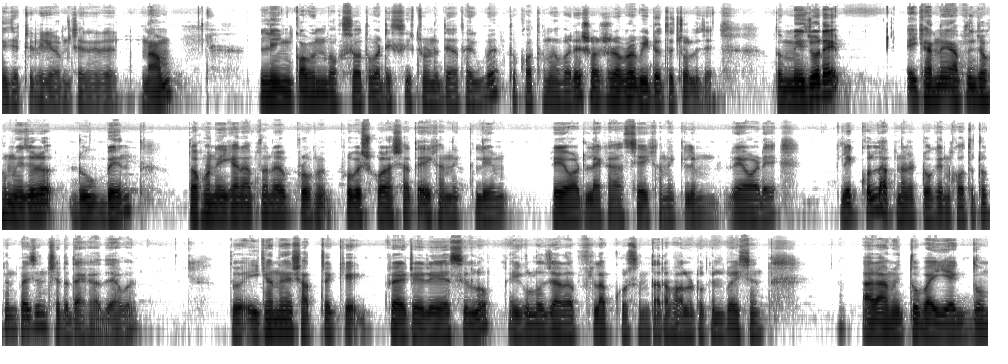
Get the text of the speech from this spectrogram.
এই যে টেলিগ্রাম চ্যানেলের নাম লিঙ্ক কমেন্ট বক্সে অথবা ডিসক্রিপশনে দেওয়া থাকবে। তো কথা না বাড়ে সরাসরি আমরা ভিডিওতে চলে যাই। তো মেজরে এইখানে আপনি যখন মেজরে ঢুকবেন, তখন এইখানে আপনারা প্রবেশ করার সাথে এখানে ক্লেম রেওয়ার্ড লেখা আছে, এখানে ক্লেম রেওয়ার্ডে ক্লিক করলে আপনারা টোকেন কত টোকেন পাইছেন সেটা দেখা যাবে তো এইখানে সাতটা ক্রাইটেরিয়া ছিল এইগুলো যারা ফিল আপ করছেন তারা ভালো টোকেন পাইছেন। আর আমি তো ভাই একদম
